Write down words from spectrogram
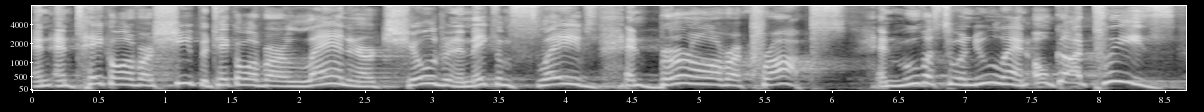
and, and take all of our sheep and take all of our land and our children and make them slaves and burn all of our crops and move us to a new land. Oh God, please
